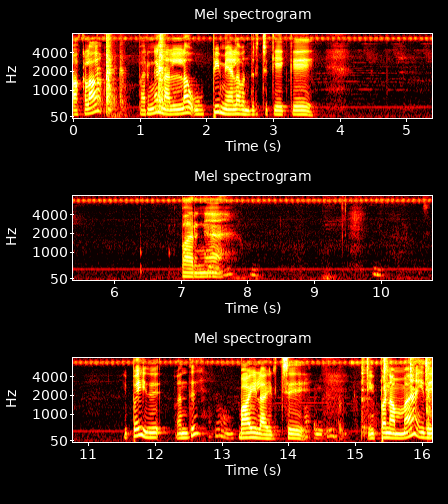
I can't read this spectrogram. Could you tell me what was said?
பார்க்கலாம். பாருங்கள் நல்லா உப்பி மேலே வந்துருச்சு கேக்கு பாருங்க. இப்போ இது வந்து பாயில் ஆயிடுச்சு இப்போ நம்ம இதை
